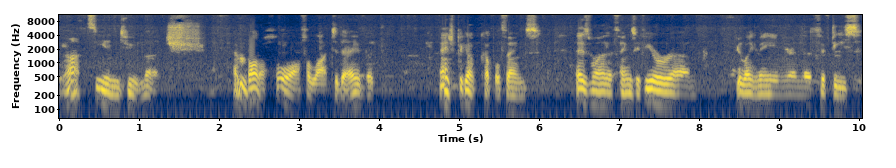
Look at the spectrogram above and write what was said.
Not seeing too much. Haven't bought a whole awful lot today, but managed to pick up a couple things. That is one of the things. If you're um, if you're like me and you're in the 50s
